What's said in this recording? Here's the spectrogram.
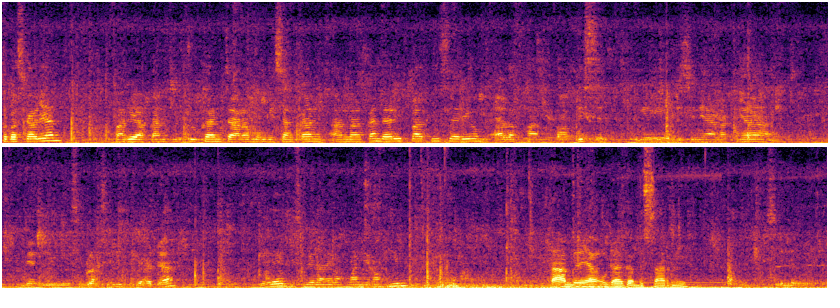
Sobat sekalian, Fahri akan tunjukkan cara memisahkan anakan dari Platycerium elephantotis ya. Ini di sini anaknya dan di sebelah sini juga ada. Oke, bismillahirrahmanirrahim. Kita ambil yang udah agak besar nih. Sini.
